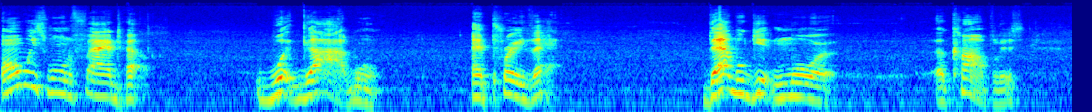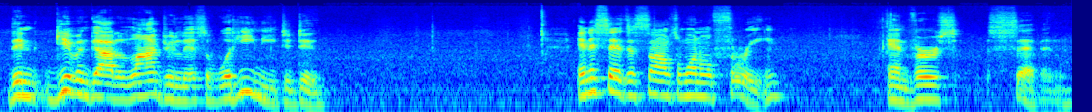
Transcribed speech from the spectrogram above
always want to find out what God wants and pray that. That will get more accomplished than giving God a laundry list of what he need to do. And it says in Psalms 103 and verse 7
